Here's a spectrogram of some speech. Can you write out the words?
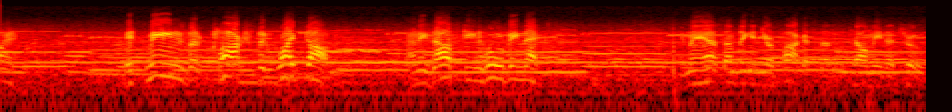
Why, it means that Clark's been wiped out, and he's asking who'll be next. You may have something in your pockets that'll tell me the truth.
